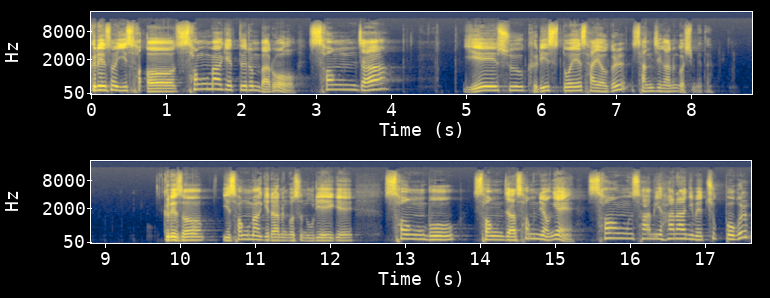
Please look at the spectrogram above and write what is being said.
그래서 이 서, 어, 성막의 뜰은 바로 성자 예수 그리스도의 사역을 상징하는 것입니다. 그래서 이 성막이라는 것은 우리에게 성부, 성자, 성령의 성삼위 하나님의 축복을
